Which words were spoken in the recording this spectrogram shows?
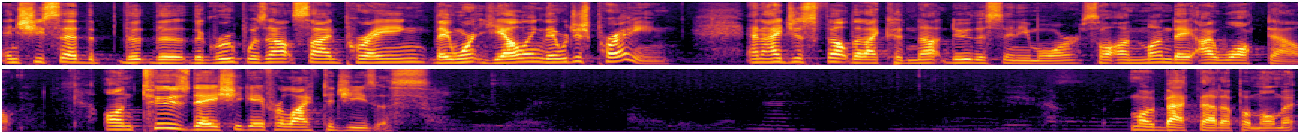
And she said the, the, the, the, group was outside praying. They weren't yelling, they were just praying. And I just felt that I could not do this anymore. So on Monday, I walked out. On Tuesday, she gave her life to Jesus. I'm going to back that up a moment.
